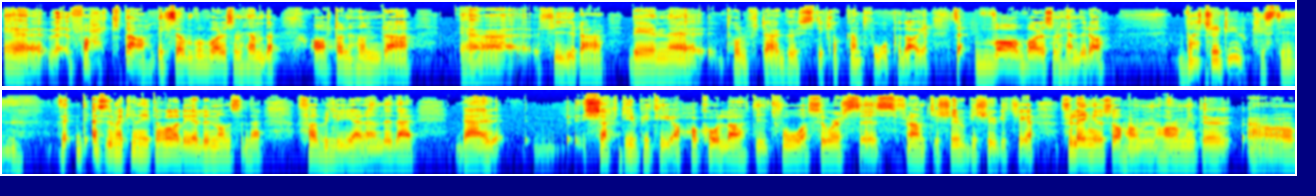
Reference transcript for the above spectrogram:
eh, fakta. Liksom, vad var det som hände 1804, den 12 augusti klockan två på dagen. Så, vad var det som hände då? Vad tror du Kristin? Alltså man kan inte ha det eller någon sån där fabulerande där, där ChatGPT har kollat i två sources fram till 2023. För länge så har de, har de inte uh,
